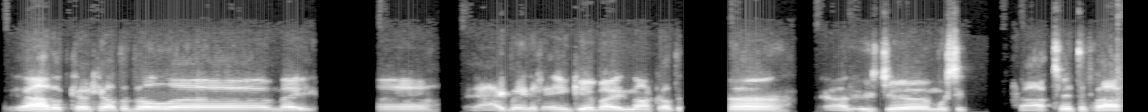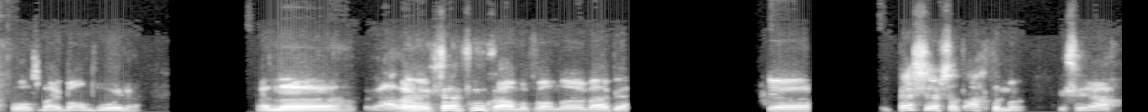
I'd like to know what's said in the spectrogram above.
ja, dat kreeg je altijd wel mee. Ja, ik weet nog één keer bij NAC had ik, eh, ja, een uurtje moest ik ja, Twittervraag volgens mij beantwoorden. En eh, ja, een fan vroeg aan me van, eh, waar heb jij... Uh, perschef zat achter me. Ik zei, ja,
